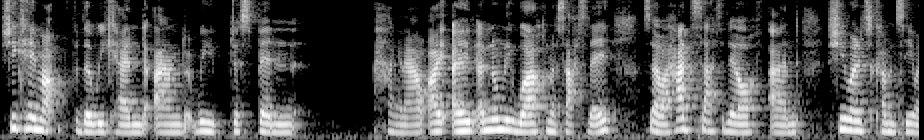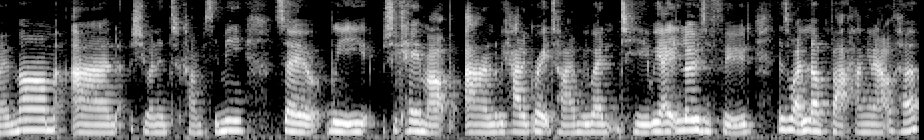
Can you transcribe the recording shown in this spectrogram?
she came up for the weekend, and we've just been hanging out. I, I, I normally work on a Saturday, so I had Saturday off, and she wanted to come and see my mum, and she wanted to come see me. So we she came up, and we had a great time. We went to we ate loads of food. This is what I love about hanging out with her.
